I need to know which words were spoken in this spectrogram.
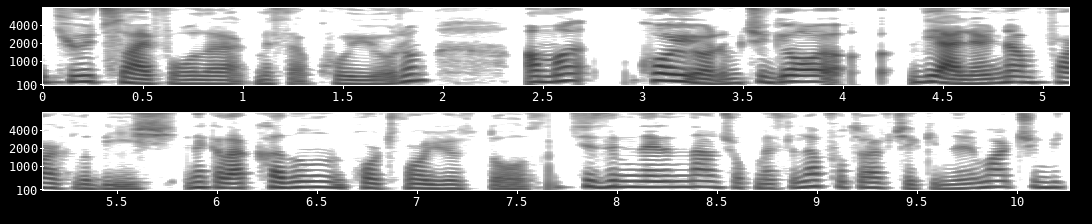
2-3 sayfa olarak mesela koyuyorum. Ama koyuyorum çünkü o diğerlerinden farklı bir iş. Ne kadar kadın portfolyosu da olsa. Çizimlerinden çok mesela fotoğraf çekimleri var. Çünkü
